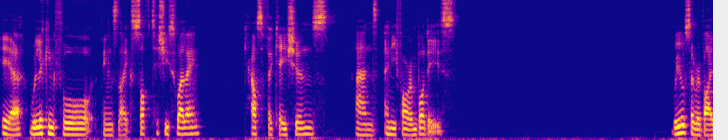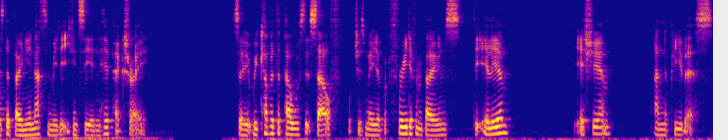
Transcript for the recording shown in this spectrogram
Here, we're looking for things like soft tissue swelling, calcifications, and any foreign bodies. We also revised the bony anatomy that you can see in the hip x-ray. So we covered the pelvis itself, which is made up of three different bones, the ilium, the ischium, and the pubis.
